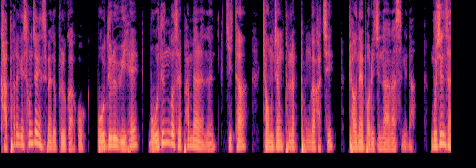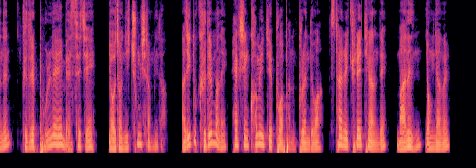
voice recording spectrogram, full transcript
가파르게 성장했음에도 불구하고 모두를 위해 모든 것을 판매하는 기타 경쟁 플랫폼과 같이 변해버리지는 않았습니다. 무신사는 그들의 본래의 메시지에 여전히 충실합니다. 아직도 그들만의 핵심 커뮤니티에 부합하는 브랜드와 스타일을 큐레이팅하는데 많은 역량을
